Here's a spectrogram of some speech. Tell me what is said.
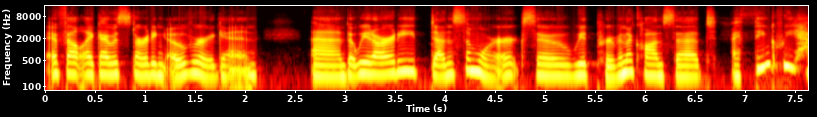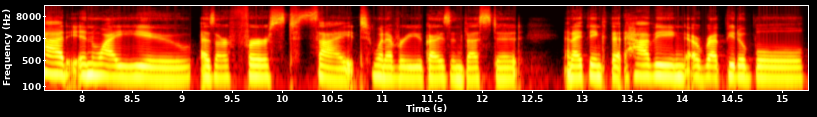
it felt like I was starting over again. Um, but we had already done some work. So we had proven the concept. I think we had NYU as our first site whenever you guys invested. And I think that having a reputable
